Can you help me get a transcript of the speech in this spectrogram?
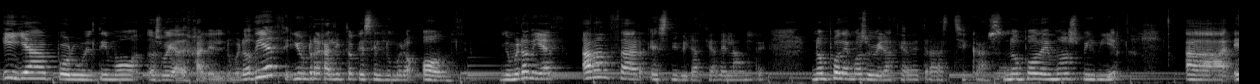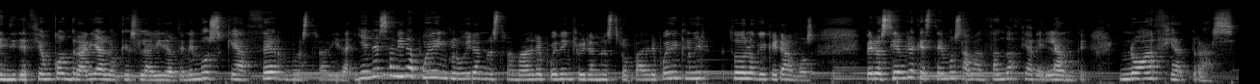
y ya por último os voy a dejar el número 10 y un regalito que es el número 11. Número 10, avanzar es vivir hacia adelante. No podemos vivir hacia detrás, chicas. No podemos vivir en dirección contraria a lo que es la vida. Tenemos que hacer nuestra vida. Y en esa vida puede incluir a nuestra madre, puede incluir a nuestro padre, puede incluir todo lo que queramos. Pero siempre que estemos avanzando hacia adelante, no hacia atrás.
